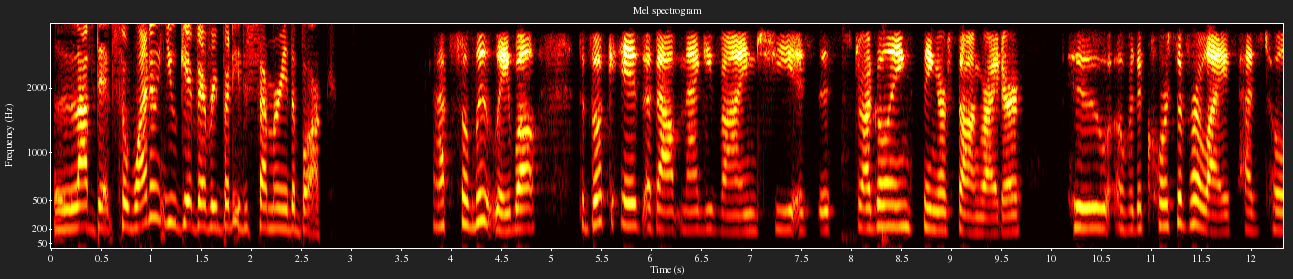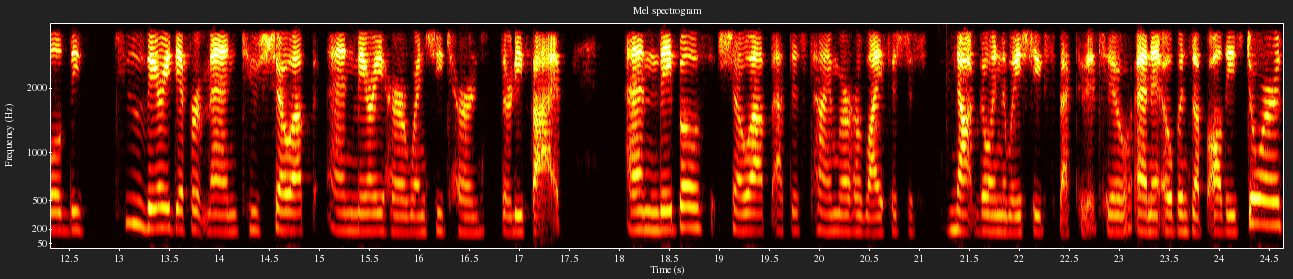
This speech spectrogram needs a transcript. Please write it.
loved it. So, why don't you give everybody the summary of the book? Absolutely. Well, the book is about Maggie Vine. She is this struggling singer songwriter who, over the course of her life, has told these two very different men to show up and marry her when she turns 35. And they both show up at this time where her life is just not going the way she expected it to. And it opens up all these doors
